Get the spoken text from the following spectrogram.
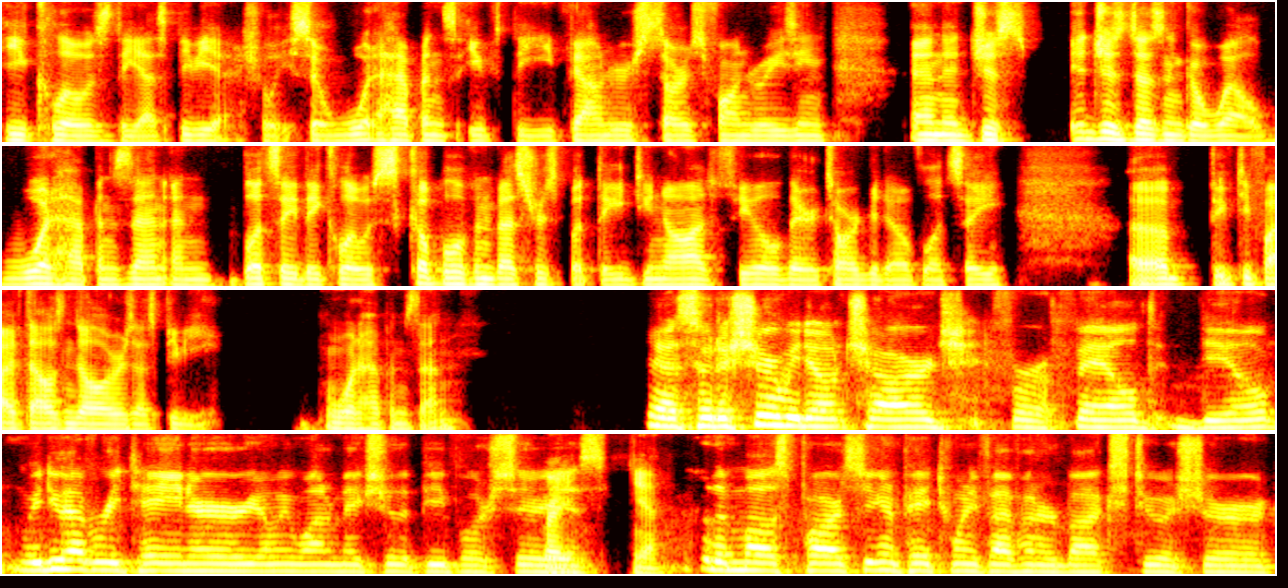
you close the SPV actually, so what happens if the founder starts fundraising and it just it just doesn't go well? What happens then? And let's say they close a couple of investors, but they do not feel their target of let's say uh, fifty-five thousand dollars SPV. What happens then? Yeah, so to sure we don't charge for a failed deal. We do have a retainer, you know, we want to make sure that people are serious. Right. Yeah. For the most part, so you're going to pay 2500 bucks to assure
